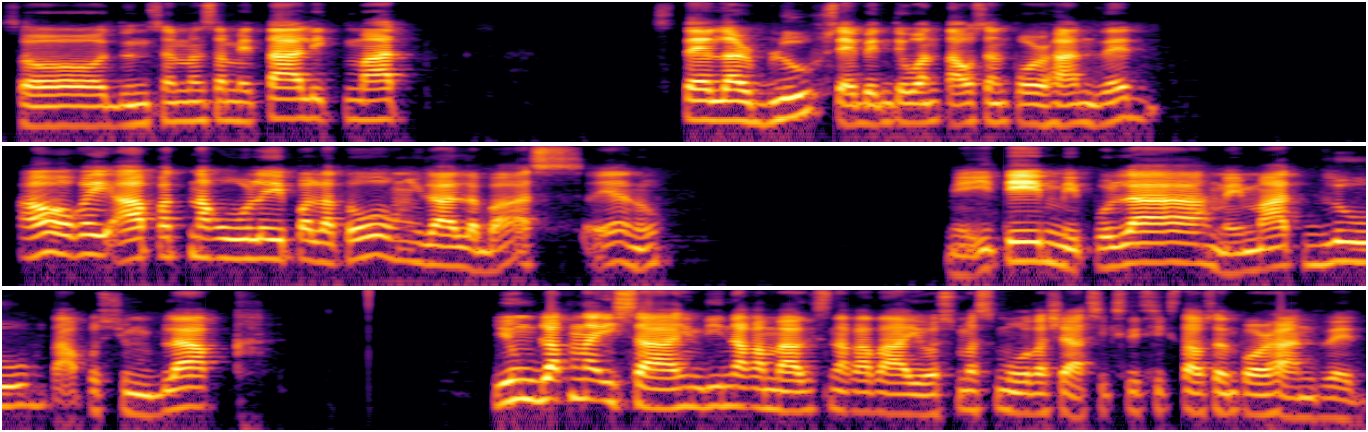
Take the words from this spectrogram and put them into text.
So, dun sa man sa metallic matte, Stellar Blue, 71,400. Ah, okay. Apat na kulay pala to ang ilalabas. Ayan, oh. May itim, may pula, may matte blue, tapos yung black. Yung black na isa, hindi naka-mags, naka-rayos, mas mura siya, 66,400.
